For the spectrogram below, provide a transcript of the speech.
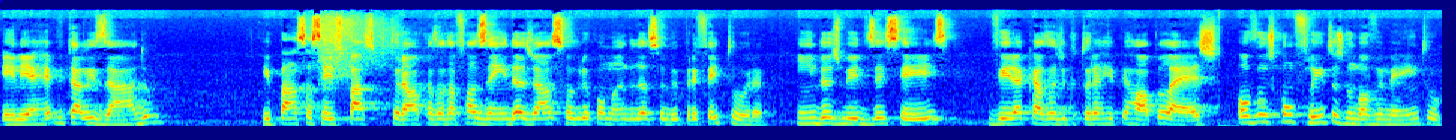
ele é revitalizado e passa a ser espaço cultural Casa da Fazenda, já sob o comando da subprefeitura. Em 2016, vira a Casa de Cultura Hip Hop Leste. Houve uns conflitos no movimento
